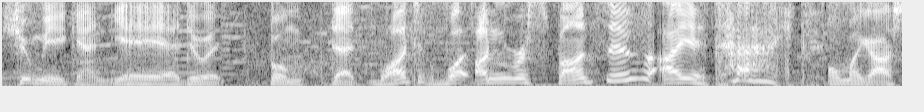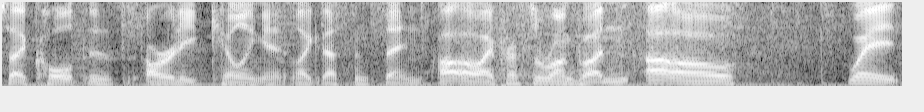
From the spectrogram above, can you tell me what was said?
Shoot me again. Yeah, yeah, do it. Boom, dead. What? What? Unresponsive? I attacked. Oh my gosh, that Colt is already killing it. Like, that's insane. Uh-oh, I pressed the wrong button. Uh-oh. Wait,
